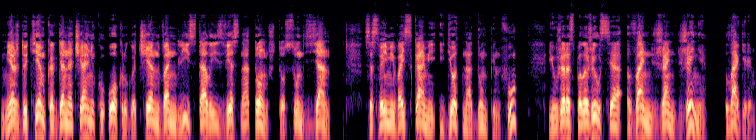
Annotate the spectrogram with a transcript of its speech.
Между тем, когда начальнику округа Чен Ван Ли стало известно о том, что Сун Цзян со своими войсками идет на Дунпинфу и уже расположился Вань Жань Джене лагерем,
